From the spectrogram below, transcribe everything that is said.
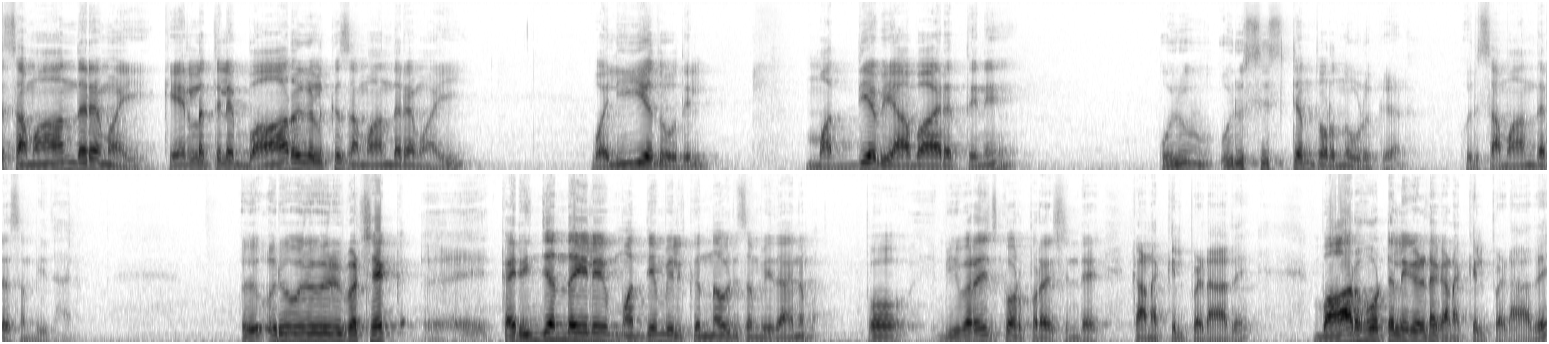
സമാന്തരമായി കേരളത്തിലെ ബാറുകൾക്ക് സമാന്തരമായി വലിയ തോതിൽ മദ്യവ്യാപാരത്തിന് ഒരു ഒരു സിസ്റ്റം തുറന്നു കൊടുക്കുകയാണ്. ഒരു സമാന്തര സംവിധാനം. ഒരു ഒരു പക്ഷേ കരിഞ്ചന്തയിൽ മദ്യം വിൽക്കുന്ന ഒരു സംവിധാനം ഇപ്പോൾ ബീവറേജ് കോർപ്പറേഷന്റെ കണക്കിൽപ്പെടാതെ ബാർ ഹോട്ടലുകളുടെ കണക്കിൽപ്പെടാതെ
